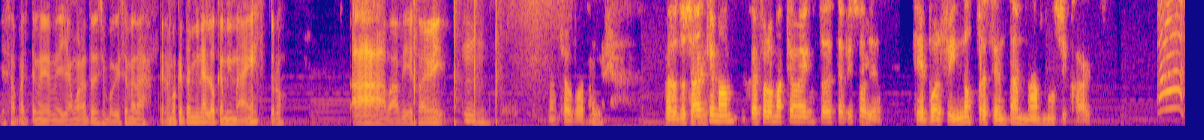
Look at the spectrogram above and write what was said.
Y esa parte me, llamó la atención porque dice, mira, tenemos que terminar lo que mi maestro. Ah, papi, eso a mí. Mm. Pero tú sabes qué, qué fue lo más que me gustó de este episodio? Que por fin nos presentan más music cards. Ah,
